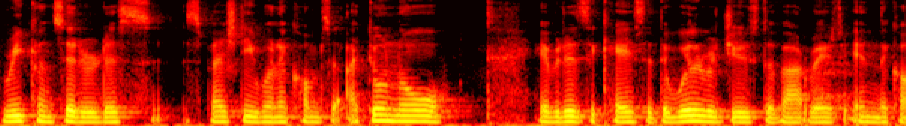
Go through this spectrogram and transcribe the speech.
reconsider this, especially when it comes to I don't know if it is the case that they will reduce the VAT rate in the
